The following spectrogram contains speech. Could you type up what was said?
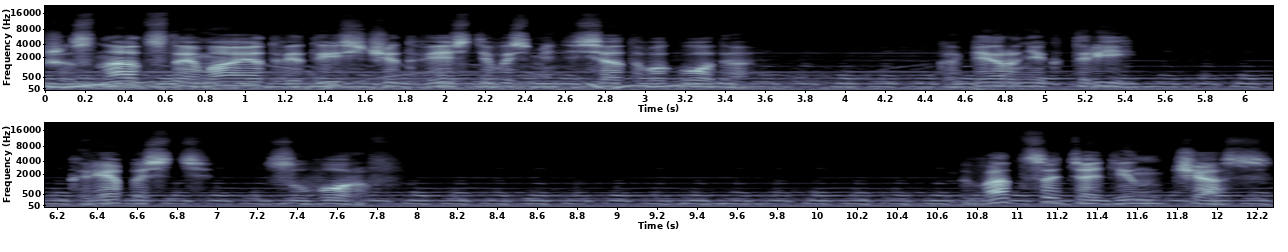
16 мая 2280 года. Коперник 3. Крепость Суворов. 21 час.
